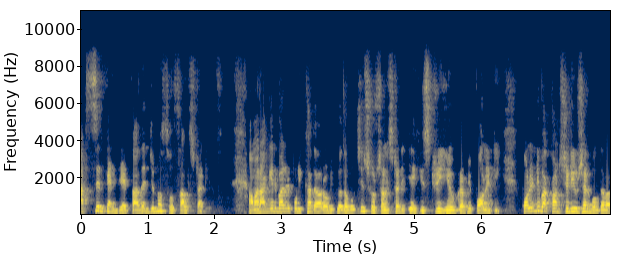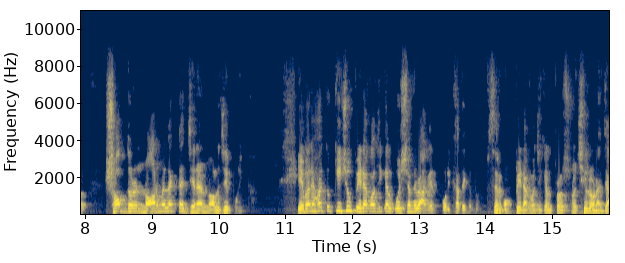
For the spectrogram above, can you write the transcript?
আর্টসের ক্যান্ডিডেট তাদের জন্য সোশ্যাল স্টাডিজ আমার আগের বারের পরীক্ষা দেওয়ার অভিজ্ঞতা বলছি সোশ্যাল স্টাডি যে হিস্ট্রি জিওগ্রাফি পলিটি পলিটি বা কনস্টিটিউশন বলতে পারো সব ধরনের নর্মাল একটা জেনারেল নলেজের পরীক্ষা। এবারে হয়তো কিছু পেডাগজিক্যাল কোয়েশ্চেন দেবে, আগের পরীক্ষাতে কিন্তু সেরকম পেডাগজিক্যাল প্রশ্ন ছিল না, যা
